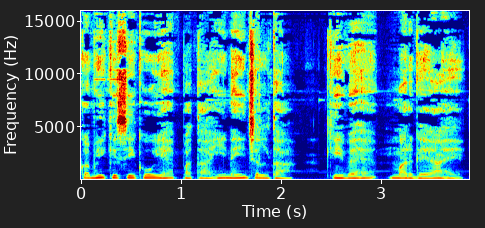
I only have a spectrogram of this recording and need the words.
कभी किसी को यह पता ही नहीं चलता कि वह मर गया है।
